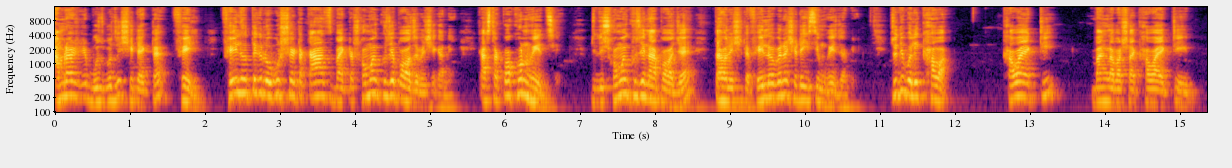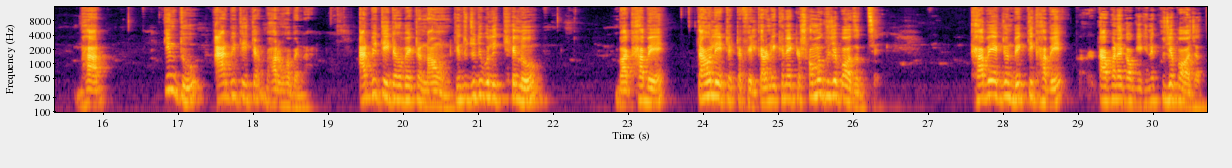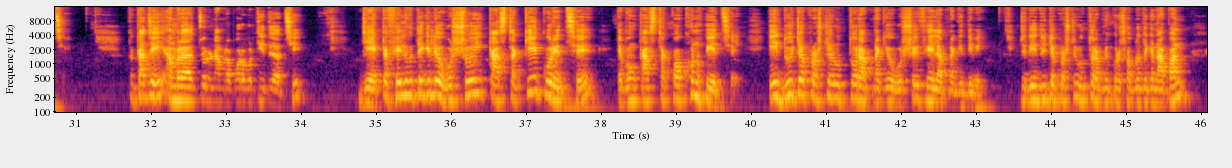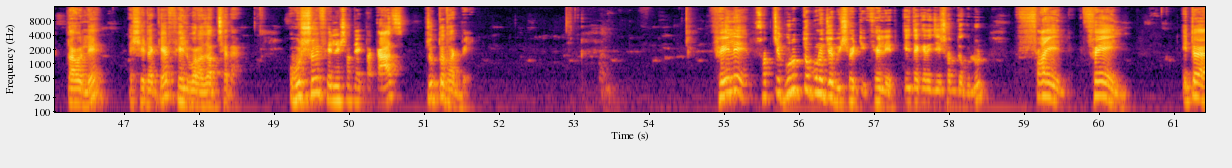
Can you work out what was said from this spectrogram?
আমরা বুঝব যে সেটা একটা ফেল ফেল হতে গেলে অবশ্যই একটা কাজ বা একটা সময় খুঁজে পাওয়া যাবে সেখানে। কাজটা কখন হয়েছে? যদি সময় খুঁজে না পাওয়া যায়, তাহলে সেটা ফেল হবে না, সেটা ইসিম হয়ে যাবে। যদি বলি খাওয়া খাওয়া একটি, বাংলা ভাষায় খাওয়া একটি ভার, কিন্তু আরবিতে এটা ভার হবে না। আরবিতে এটা হবে একটা নাউন কিন্তু যদি বলি খেলো বা খাবে, তাহলে এটা একটা ফেল কারণ এখানে একটা সময় খুঁজে পাওয়া যাচ্ছে। খাবে একজন ব্যক্তি খাবে কাউকে না কাউকে এখানে খুঁজে পাওয়া যাচ্ছে। তো কাজেই আমরা, চলুন আমরা পরবর্তীতে যাচ্ছি যে একটা ফেল হতে গেলে অবশ্যই কাজটা কে করেছে এবং কাজটা কখন হয়েছে? এই দুইটা প্রশ্নের উত্তর আপনাকে অবশ্যই ফেল আপনাকে দিবে। যদি এই দুইটা প্রশ্নের উত্তর আপনি কোনো শব্দ থেকে না পান, তাহলে সেটাকে ফেল বলা যাচ্ছে না। অবশ্যই ফেলের সাথে একটা কাজ যুক্ত থাকবে। ফেলের সবচেয়ে গুরুত্বপূর্ণ যে বিষয়টি ফেলের এই দেখেন যে শব্দগুলোর ফাইল ফেল এটা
